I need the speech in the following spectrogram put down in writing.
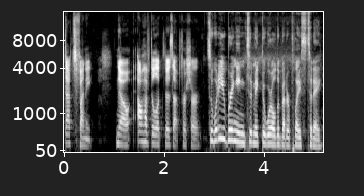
That's funny. No, I'll have to look those up for sure. so, what are you bringing to make the world a better place today?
